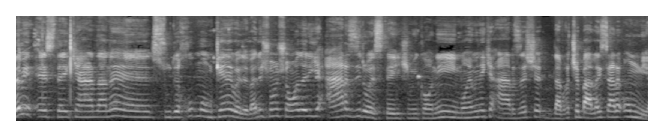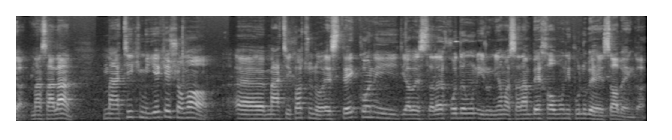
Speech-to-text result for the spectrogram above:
ببین استیک کردن سود خوب ممکنه بده ولی چون شما داری یه ارزی رو استیک می‌کنی مهم اینه که ارزش در واقع چه بلایی سر اون میاد. مثلا متیک میگه که شما متیکاتون رو استیک کنید یا به اصطلاح خودمون ایرونی ها مثلا بخوابونی پولو به حساب انگار.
